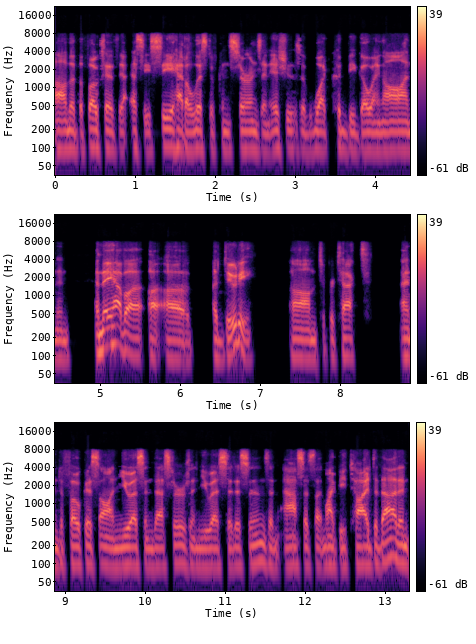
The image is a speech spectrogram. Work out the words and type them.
um, that the folks at the sec had a list of concerns and issues of what could be going on and and they have a a, a duty um, to protect and to focus on us investors and us citizens and assets that might be tied to that and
